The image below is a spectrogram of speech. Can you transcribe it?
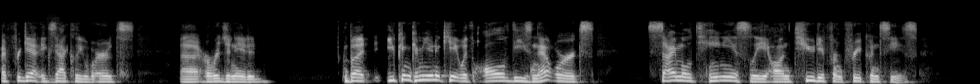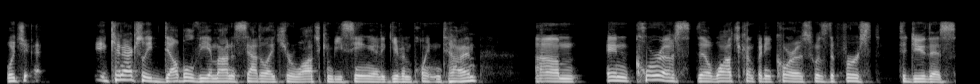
I forget exactly where it's uh, originated. But you can communicate with all of these networks simultaneously on two different frequencies, which it can actually double the amount of satellites your watch can be seeing at a given point in time. Um, and Coros, the watch company Coros, was the first to do this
